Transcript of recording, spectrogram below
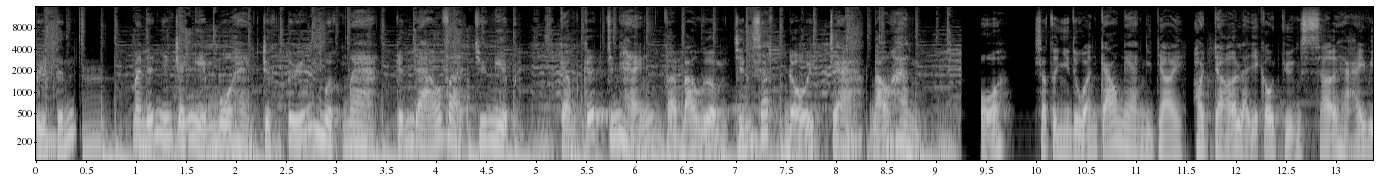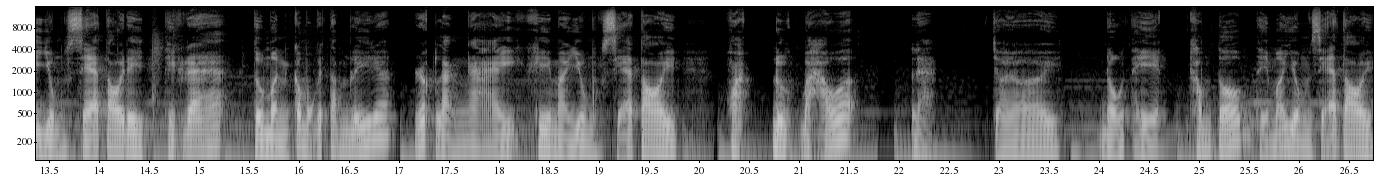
uy tín mang đến những trải nghiệm mua hàng trực tuyến mượt mà kín đáo và chuyên nghiệp. Cam kết chính hãng và bao gồm chính sách đổi trả bảo hành. Ủa sao tự nhiên tôi quảng cáo ngang như trời? Thôi trở lại với câu chuyện sợ hãi vì dùng xẻ tôi đi. Thiệt ra tụi mình có một cái tâm lý đó rất là ngại khi mà dùng xẻ tôi hoặc được bảo á là, trời ơi, đồ thiệt, không tốt thì mới dùng xẻ tôi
